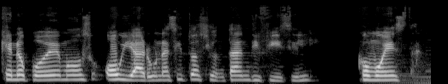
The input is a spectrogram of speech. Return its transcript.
que no podemos obviar una situación tan difícil como esta.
